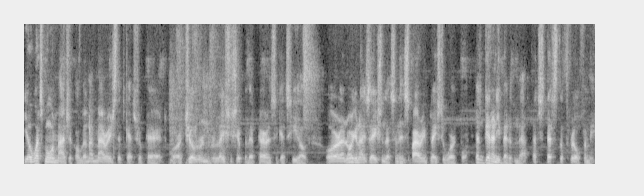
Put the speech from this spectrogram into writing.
You know, what's more magical than a marriage that gets repaired or a children's relationship with their parents that gets healed or an organization that's an inspiring place to work for. It doesn't get any better than that. That's that's the thrill for me.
